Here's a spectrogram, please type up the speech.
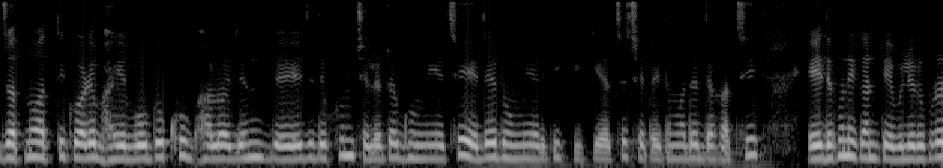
যত্ন আত্তি করে। ভাইয়ের বউটাও খুব ভালো। যেন এই যে দেখুন ছেলেটা ঘুমিয়েছে, এদের রুমে আর কি, কী কী আছে সেটাই তোমাদের দেখাচ্ছি। এই দেখুন এখানে টেবিলের উপরে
